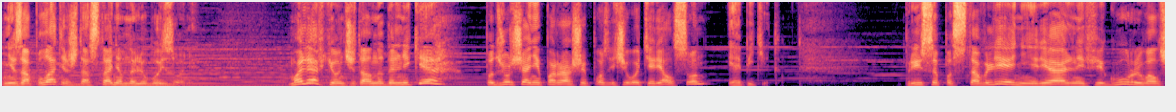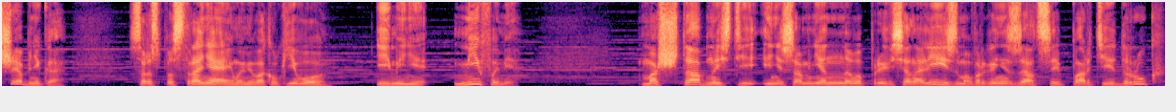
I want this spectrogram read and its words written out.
«Не заплатишь, достанем на любой зоне». Малявки он читал на дальнике под журчание параши, после чего терял сон и аппетит. При сопоставлении реальной фигуры волшебника с распространяемыми вокруг его имени мифами, масштабности и несомненного профессионализма в организации партии «Друг»,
